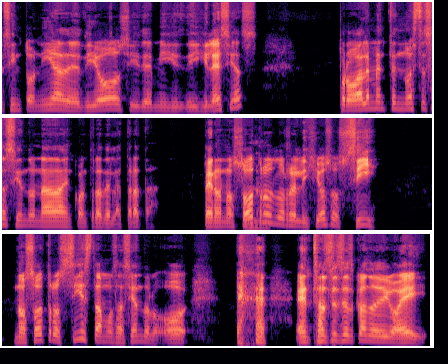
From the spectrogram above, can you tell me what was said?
sintonía de Dios y de mis iglesias, probablemente no estés haciendo nada en contra de la trata. Pero nosotros los religiosos sí. Nosotros sí estamos haciéndolo. entonces es cuando digo, hey,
